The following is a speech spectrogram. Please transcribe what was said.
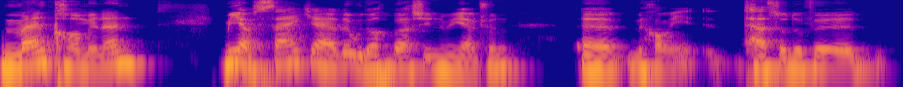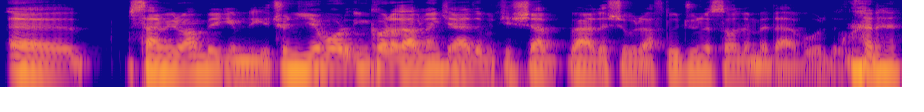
من کاملا میگم سعی کرده بود. آخه بخش اینو میگم. چون می‌خوام تصادف سمیرا هم بگیم دیگه. چون یه بار این کار قبلا کرده بود که شب برداشته بود رفته و جون سالم به در برده آره.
